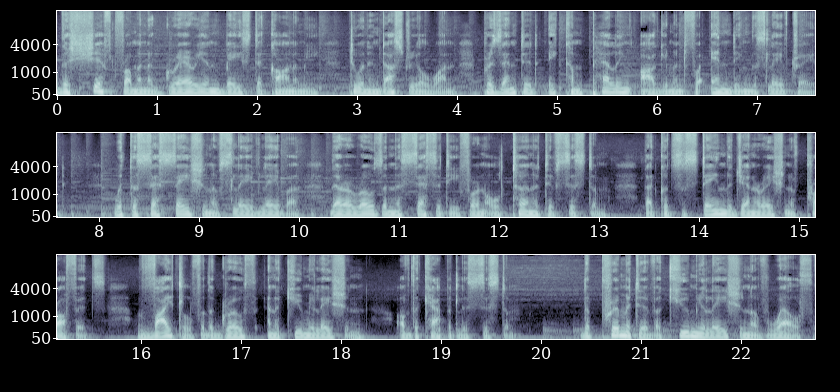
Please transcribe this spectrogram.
The shift from an agrarian-based economy to an industrial one presented a compelling argument for ending the slave trade. With the cessation of slave labor, there arose a necessity for an alternative system that could sustain the generation of profits vital for the growth and accumulation of the capitalist system. The primitive accumulation of wealth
